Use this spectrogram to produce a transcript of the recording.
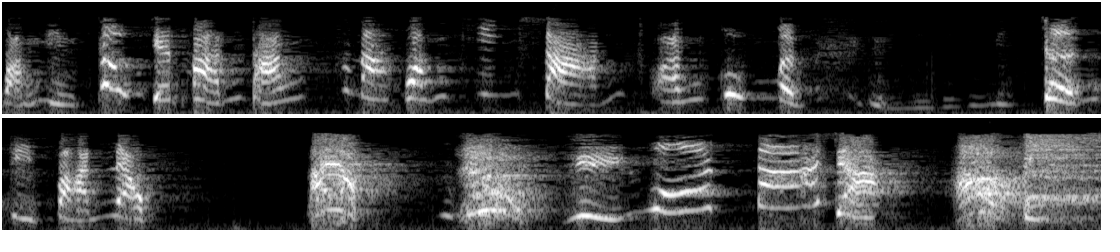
王命勾结叛党，此那皇亲擅闯宫门，你你你你真的反了！来呀，与我打下！好。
